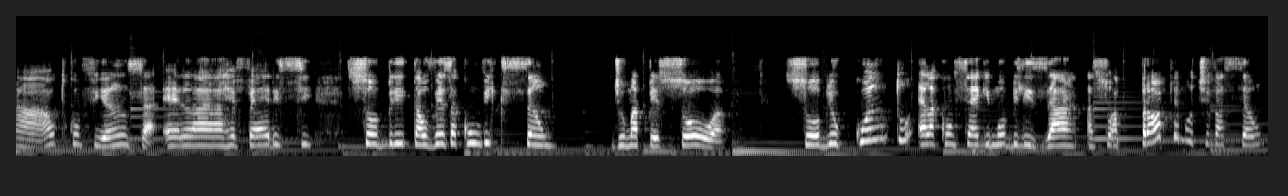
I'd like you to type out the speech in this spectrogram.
A autoconfiança, ela refere-se sobre talvez a convicção de uma pessoa sobre o quanto ela consegue mobilizar a sua própria motivação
